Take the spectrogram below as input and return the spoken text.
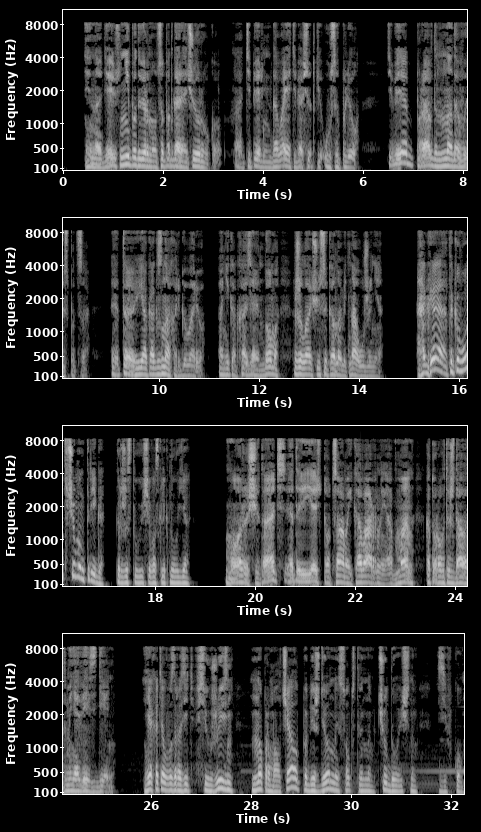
И надеюсь не подвернуться под горячую руку. А теперь давай я тебя все таки усыплю. Тебе, правда, надо выспаться. Это я как знахарь говорю, а не как хозяин дома, желающий сэкономить на ужине. Ага, так вот в чем интрига, торжествующе воскликнул я. Можешь считать, это и есть тот самый коварный обман, которого ты ждал от меня весь день. Я хотел возразить всю жизнь, но промолчал, побежденный собственным чудовищным зевком.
